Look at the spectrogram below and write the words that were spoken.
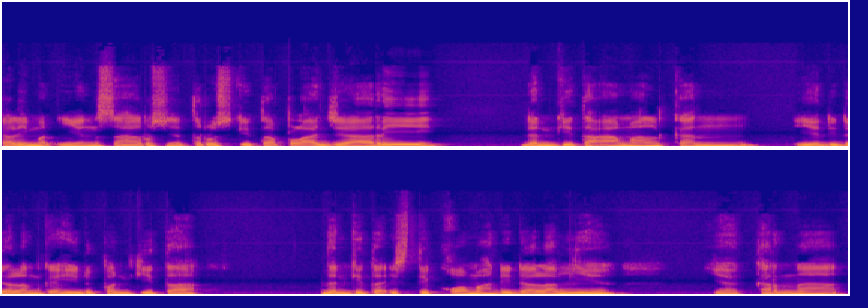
kalimat yang seharusnya terus kita pelajari dan kita amalkan ya di dalam kehidupan kita dan kita istiqomah di dalamnya. Ya, karena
